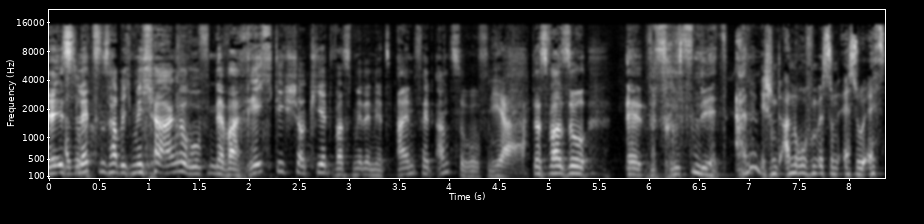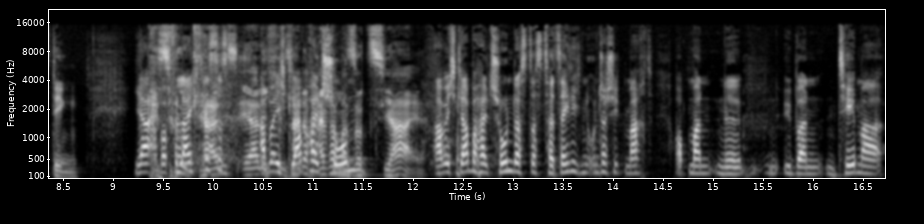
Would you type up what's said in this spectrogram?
Der ist Also- letztens habe ich mich ja angerufen, der war richtig schockiert, was mir denn jetzt einfällt anzurufen. Ja. Das war so, äh, was rufst denn du jetzt an? Ich und Anrufen ist so ein SOS-Ding. Ja, aber Also vielleicht ist ganz es, ehrlich, aber ich glaube halt schon, sozial. aber ich glaube halt schon, dass das tatsächlich einen Unterschied macht, ob man eine, über ein Thema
